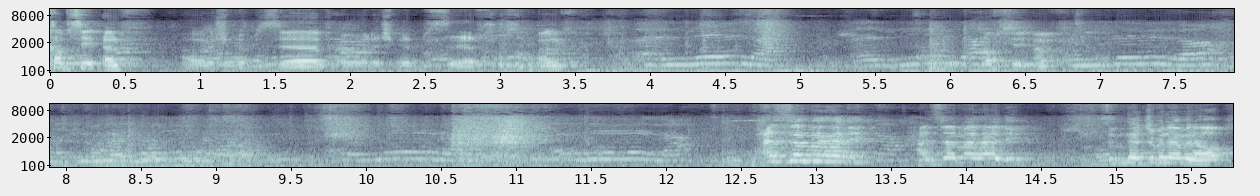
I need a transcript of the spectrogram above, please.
50000 ها ولا شباب بزاف ها ولا شباب بزاف. 50000 50000 حزمه هذه حزمه هذه زدنا جبنا منها.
